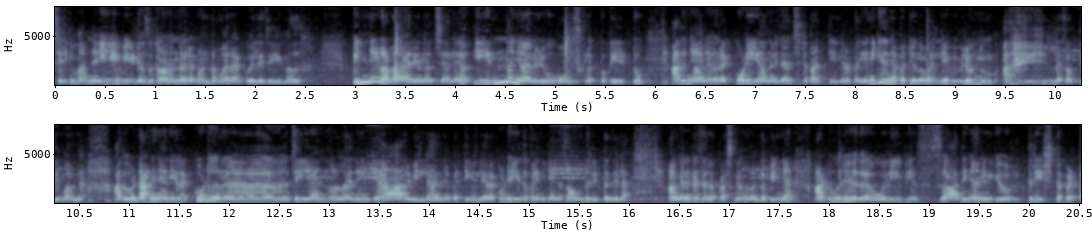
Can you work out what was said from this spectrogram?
ശരിക്കും പറഞ്ഞാൽ ഈ വീഡിയോസ് കാണുന്നവരെ മണ്ടന്മാരാക്കുകയല്ലേ ചെയ്യുന്നത്? പിന്നീടുള്ള കാര്യം എന്ന് വെച്ചാൽ ഇന്ന് ഞാനൊരു വോയിസ് ക്ലിപ്പ് കേട്ടു. അത് ഞാൻ റെക്കോർഡ് ചെയ്യാമെന്ന് വിചാരിച്ചിട്ട് പറ്റിയില്ല കേട്ടോ എനിക്ക് ഇതിനെപ്പറ്റിയൊന്നും വലിയ വിവരമൊന്നും ഇല്ല സത്യം പറഞ്ഞാൽ അതുകൊണ്ടാണ് ഞാൻ ഈ റെക്കോർഡ് ചെയ്യാന്നുള്ളതിന് എനിക്ക് അറിവില്ല. അതിനെപ്പറ്റി വലിയ റെക്കോർഡ് ചെയ്തപ്പോൾ എനിക്ക് അതിന് സൗണ്ട് കിട്ടുന്നില്ല. അങ്ങനെയൊക്കെ ചില പ്രശ്നങ്ങളുണ്ട്. പിന്നെ അടൂര് ഒലീവിയസ് ആദ്യം ഞാൻ എനിക്ക് ഒത്തിരി ഇഷ്ടപ്പെട്ട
